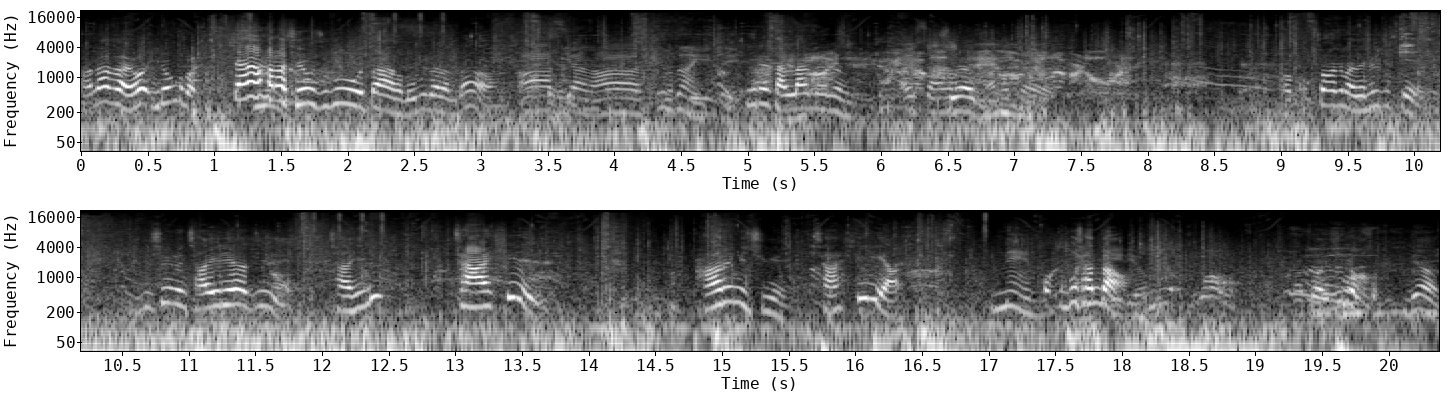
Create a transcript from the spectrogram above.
하나가요? 이런 거 막, 딱 하나 재워주고, 딱. 너무 잘한다. 아 미안 아 힐을 달라면은, 줘야지. 어, 걱정하지 마, 내가 해줄게. 루시는 자힐 해야지. 자힐? 자힐. 발음이 중요해. 자힐이야. 네, 어, 뭐 산다. 아, 좋아, 힘이 없어. 미안.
